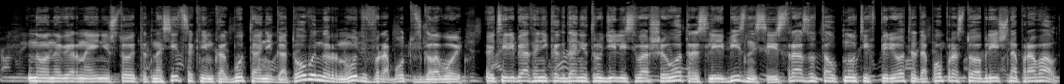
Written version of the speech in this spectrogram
Но, наверное, не стоит относиться к ним, как будто они готовы нырнуть в работу с головой. Эти ребята никогда не трудились в вашей отрасли и бизнесе, и сразу толкнуть их вперед – это попросту обречь на провал.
